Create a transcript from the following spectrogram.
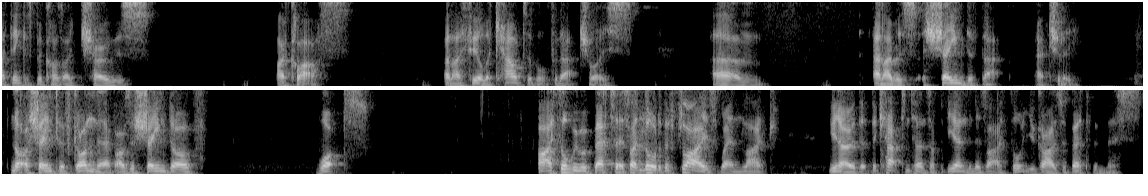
I think it's because I chose my class, and I feel accountable for that choice." Um, and I was ashamed of that actually. Not ashamed to have gone there, but I was ashamed of what I thought we were better. It's like Lord of the Flies when like, you know, that the captain turns up at the end and is like, I thought you guys were better than this.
